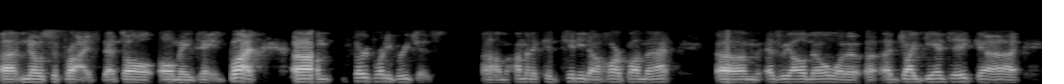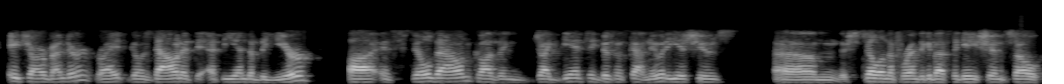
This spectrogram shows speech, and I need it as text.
uh, no surprise. That's all, all maintained. But um, third party breaches, um, I'm going to continue to harp on that. Um, as we all know, what a, a gigantic uh, HR vendor, right, goes down at the, at the end of the year uh, is still down, causing gigantic business continuity issues. Um, they're still in the forensic investigation. So,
